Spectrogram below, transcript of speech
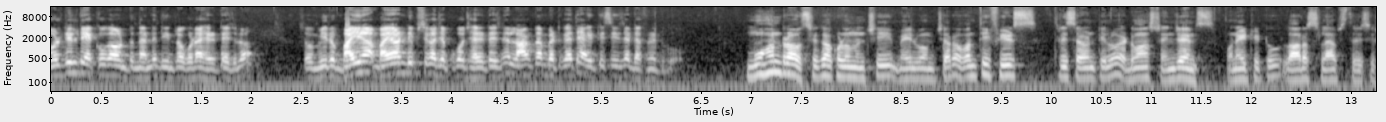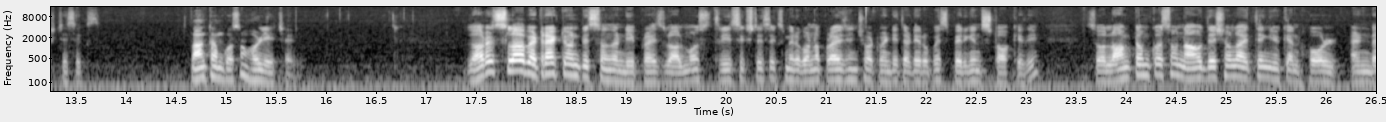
వొలిటిలిటీ ఎక్కువగా ఉంటుందండి దీంట్లో కూడా హెరిటేజ్లో. సో మీరు బయ బయాన్ డిప్స్గా చెప్పుకోవచ్చు హెరిటేజ్ని. లాంగ్ టర్మ్ పెట్టుకైతే ITC definite go Mohan Rao Srikakulam నుంచి మెయిల్ పంపించారు. అవంతి ఫీడ్స్ త్రీ సెవెంటీలో advanced enzymes one eighty two Laurus labs three sixty six long term కోసం హోల్డ్ చేయొచ్చు లారెన్స్ లాబ్ అట్రాక్టివ్ అనిపిస్తుందండి ఈ ప్రైస్లో ఆల్మోస్ట్ త్రీ సిక్స్టీ సిక్స్ మీరు కొన్న ప్రైస్ నుంచి ఒక ట్వంటీ థర్టీ రూపీస్ పెరిగిన స్టాక్ ఇది. సో లాంగ్ టర్మ్ కోసం నా ఉద్దేశంలో I think you can hold and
